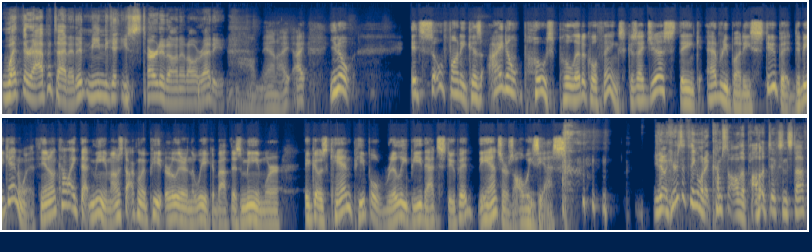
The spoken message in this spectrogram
whet their appetite. I didn't mean to get you started on it already. Oh man, I I you know it's so funny because I don't post political things because I just think everybody's stupid to begin with. You know, kind of like that meme. I was talking with Pete earlier in the week about this meme where it goes, Can people really be that stupid? The answer is always yes. you know, here's the thing when it comes to all the politics and stuff,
